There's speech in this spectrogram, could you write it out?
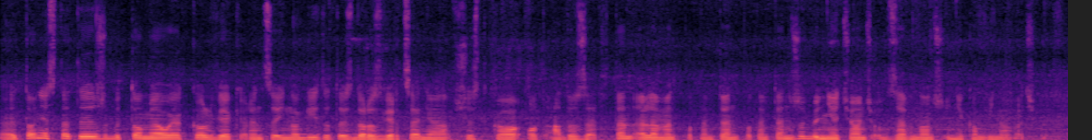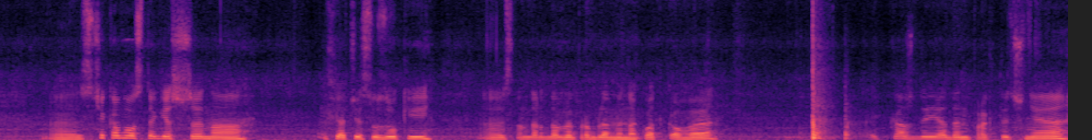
E, To niestety, żeby to miało jakkolwiek ręce i nogi, to to jest do rozwiercenia wszystko od A do Z. Ten element, potem ten, potem ten, żeby nie ciąć od zewnątrz i nie kombinować. E, Z ciekawostek jeszcze na Fiacie Suzuki e, standardowe problemy nakładkowe. Każdy jeden praktycznie. E,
